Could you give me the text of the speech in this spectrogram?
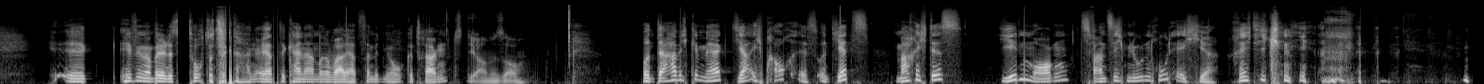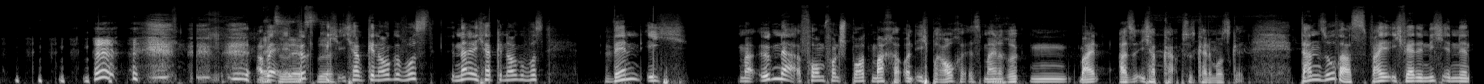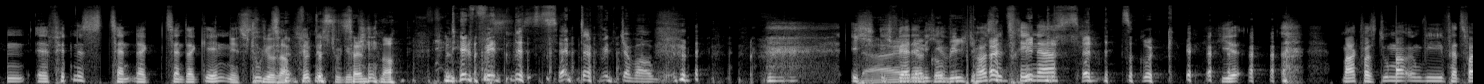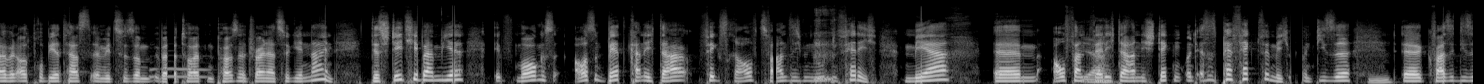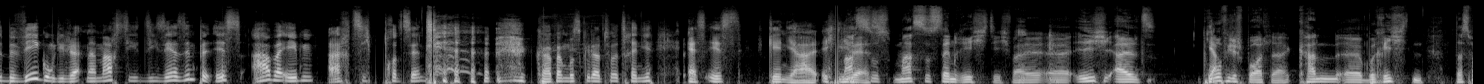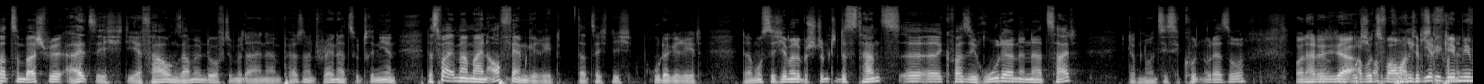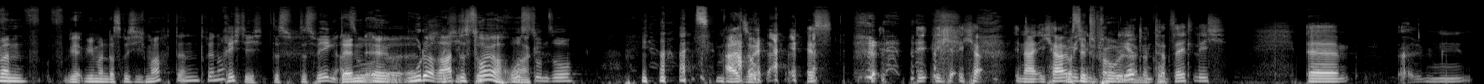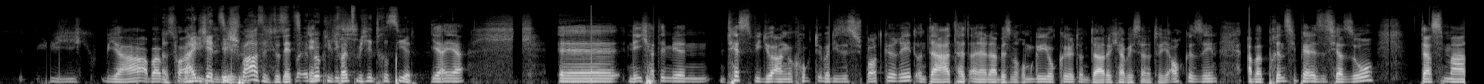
äh, hilf mir mal bitte, das hochzutragen. Er hatte keine andere Wahl, er hat es dann mit mir hochgetragen. Die arme Sau. Und da habe ich gemerkt, ja, ich brauche es. Und jetzt mache ich das. Jeden Morgen 20 Minuten ruder ich hier. Richtig genial. Aber wirklich, ich habe genau gewusst, nein, ich habe genau gewusst, wenn ich mal irgendeine Form von Sport mache und ich brauche es, mein Rücken, mein, also ich habe absolut keine Muskeln, dann sowas, weil ich werde nicht in den äh, Fitnesscenter Center gehen, nee, Studio sagen, Fitnessstudio gehen. Zentner. den Fitnesscenter finde ich aber auch gut. Ich, ich Nein, werde da nicht irgendwie ich Personal Trainer Fitnesscenter zurück. hier. Marc, was du mal irgendwie verzweifelt ausprobiert hast, irgendwie zu so einem überteuerten Personal Trainer zu gehen. Nein, das steht hier bei mir. Morgens aus dem Bett kann ich da fix rauf, 20 Minuten fertig. Mehr ähm, Aufwand Ja. werde ich daran nicht stecken. Und es ist perfekt für mich. Und diese, äh, quasi diese Bewegung, die du da immer machst, die, die sehr simpel ist, aber eben 80 Prozent Körpermuskulatur trainiert. Es ist genial. Ich liebe Machst es. du's, machst du's denn richtig? Weil äh, ich als Ja. Profisportler kann äh, berichten. Das war zum Beispiel, als ich die Erfahrung sammeln durfte, mit einem Personal Trainer zu trainieren. Das war immer mein Aufwärmgerät, tatsächlich, Rudergerät. Da musste ich immer eine bestimmte Distanz äh, äh, quasi rudern in einer Zeit. Ich glaube 90 Sekunden oder so. Und hat er dir Da ab und zu auch mal Tipps gegeben, wie man, wie, wie man das richtig macht, denn Trainer? Richtig, das, deswegen. Denn, also, äh, Ruderrad richtig ist teuer, Brust Marc. und so. Also, es, ich, ich, ich, nein, ich habe mich informiert und tatsächlich, ähm, ich, ja, aber Das vor meine allem ich jetzt nicht spaßig, das ist wirklich, weil es mich interessiert. Ja, ja. Äh, nee, ich hatte mir ein Testvideo angeguckt über dieses Sportgerät und da hat halt einer da ein bisschen rumgejuckelt und dadurch habe ich es dann natürlich auch gesehen. Aber prinzipiell ist es ja so, dass man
